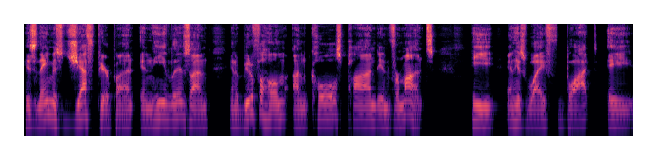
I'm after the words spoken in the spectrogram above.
his name is Jeff Pierpont, and he lives on in a beautiful home on Coles Pond in Vermont. He and his wife bought a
